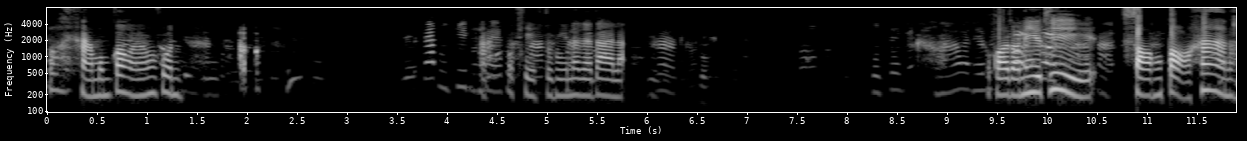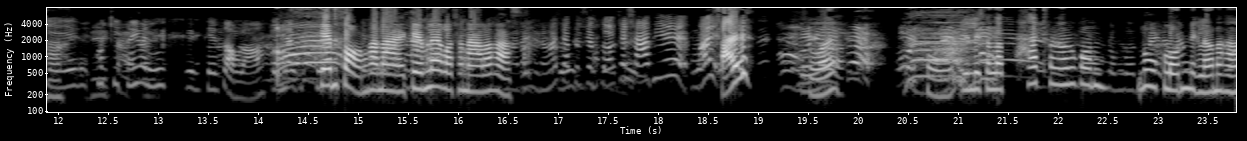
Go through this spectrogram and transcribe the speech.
ก็หามุมกล้องกันนะทุกคน แซ่บจริงอะโอเคตรงนี้น่าจะได้ละสกอร์ตอนนี้อยู่ที่สองต่อห้านะคะ เมื่อกี้นี่มันเกมสองเหรอ เกมสองค่ะนาย เกมแรกเราชนะแล้วค่ะจะจะสอนช้าๆพี่ไว้ใสสวยโอ้โหอิลิกาลแพทนะคะทุกคนลูกล้นอีกแล้วนะคะ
